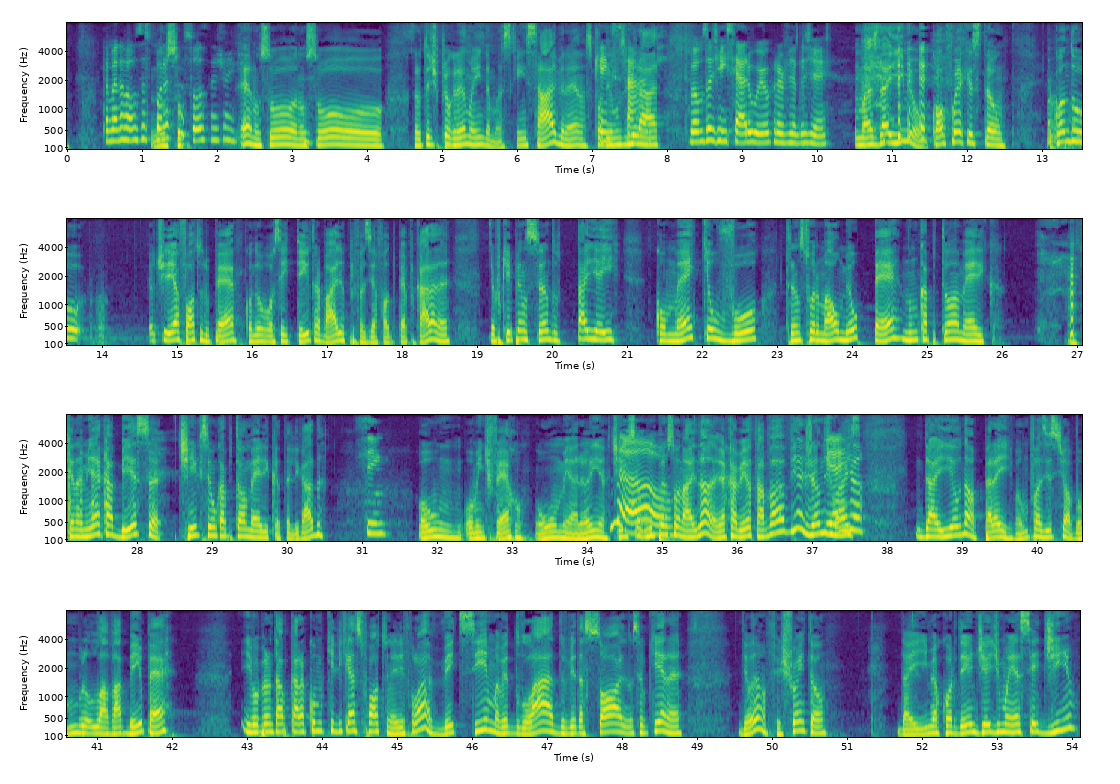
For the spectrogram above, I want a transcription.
Também não vamos expor Não as sou- pessoas, né, gente? É, não sou. Não sou garota de programa ainda, mas quem sabe, né? Nós Quem podemos sabe? virar. Vamos agenciar o Will pra vir da G. Mas daí, meu, qual foi a questão? Quando eu tirei a foto do pé, quando eu aceitei o trabalho pra fazer a foto do pé pro cara, né? Eu fiquei pensando, tá e aí, como é que eu vou transformar o meu pé num Capitão América? Porque na minha cabeça tinha que ser um Capitão América, tá ligado? Sim. Ou um Homem de Ferro, ou um Homem-Aranha. Tinha que ser algum personagem. Não, na minha cabeça eu tava viajando demais. Viajou. Daí eu, não, peraí, vamos fazer assim, ó, vamos lavar bem o pé. E vou perguntar pro cara como que ele quer as fotos, né? Ele falou, ah, vê de cima, vê do lado, vê da sole, não sei o que, né? Deu, não, fechou então. Daí me acordei um dia de manhã cedinho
